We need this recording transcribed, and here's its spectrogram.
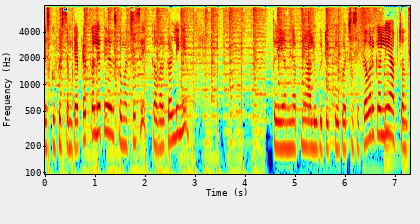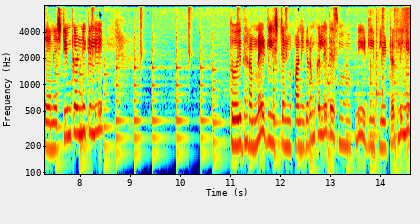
इसको फिर से हम टैप टैप कर लेते हैं और इसको हम अच्छे से कवर कर लेंगे। तो ये हमने अपने आलू की टिक्कियों को अच्छे से कवर कर लिया। अब चलते हैं स्टीम करने के लिए। तो इधर हमने इडली स्टैंड में पानी गर्म कर लेते हैं। इसमें हम अपनी इडली प्लेट रख लेंगे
